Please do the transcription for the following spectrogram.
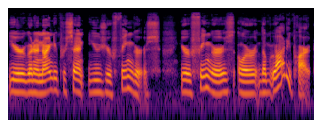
you're going to 90% use your fingers, your fingers or the body part.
